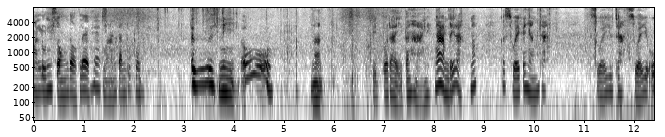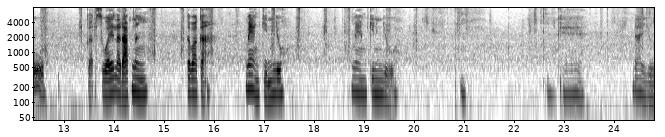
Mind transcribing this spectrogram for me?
มาลุ้นสองดอกแรกแหกหมานกันทุกคน เออนี่ โอ้ นั่น ปิดบัวได้อีกต่างหากนี่งามได้ล่ะ เนาะก็สวยก็ยังจ้ะ สวยอยู่จ้ะ สวยอยู่โอ้ก็สวยระดับหนึ่ง แต่ว่ากะ แม่งกินอยู่ แมงกินอยู่อืมโอเค ได้อยู่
